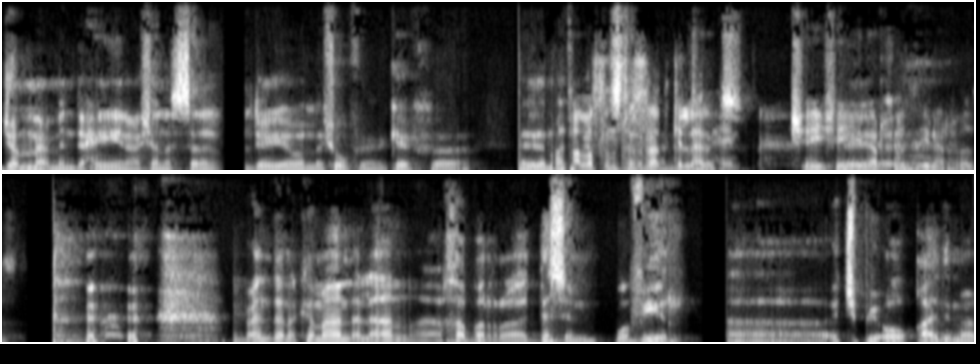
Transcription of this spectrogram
جمع من دحين عشان السنة الجاية ولا شوف يعني كيف إذا ما خلص المسلسلات كلها الحين. شيء شيء إيه. ينرفز ينرفز. عندنا كمان الآن خبر دسم وفير. اتش بي أو قادمة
